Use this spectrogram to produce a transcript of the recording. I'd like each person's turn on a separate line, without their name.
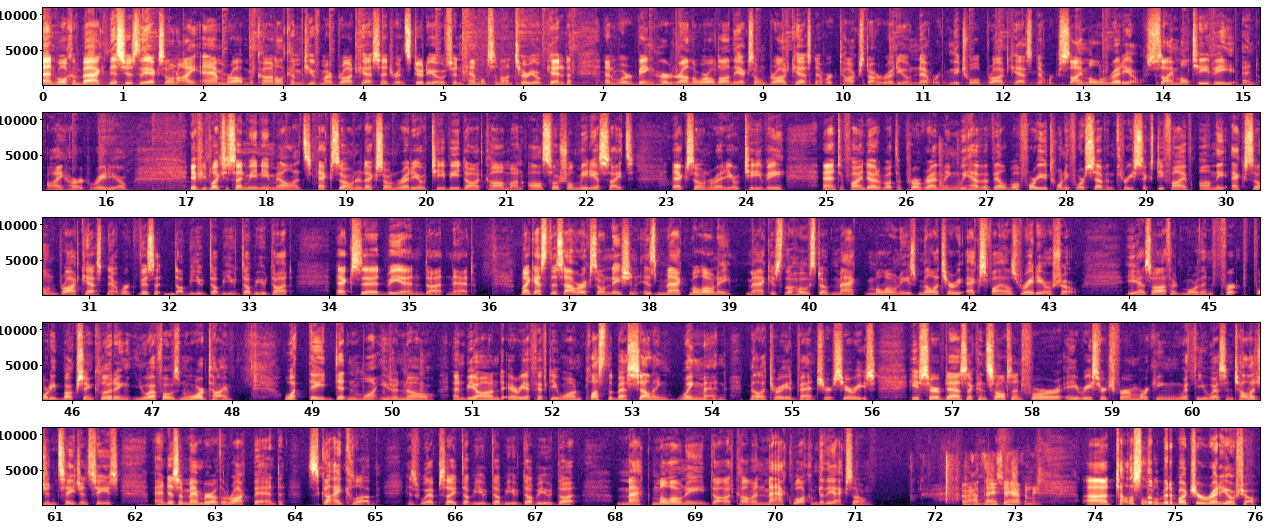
And welcome back. This is the Zone. I am Rob McConnell, coming to you from our broadcast center and studios in Hamilton, Ontario, Canada. And we're being heard around the world on the Zone Broadcast Network, Talkstar Radio Network, Mutual Broadcast Network, Simul Radio, Simul TV, and iHeartRadio. If you'd like to send me an email, it's xzone at xzoneradiotv.com on all social media sites, Xzone Radio TV. And to find out about the programming we have available for you 24 7, 365 on the X Zone Broadcast Network, visit www.xzbn.net. My guest this hour, X Zone Nation, is Mack Maloney. Mack is the host of Mack Maloney's Military X Files radio show. He has authored more than 40 books, including UFOs in Wartime, What They Didn't Want You to Know, and Beyond Area 51, plus the best selling Wingman Military Adventure series. He served as a consultant for a research firm working with the U.S. intelligence agencies and is a member of the rock band Sky Club. His website, www.mackmaloney.com. And Mack, welcome to the X Zone.
Uh, thanks for having me.
Uh, tell us a little bit about your radio show.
